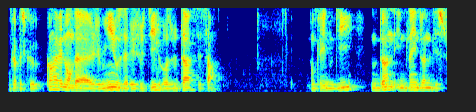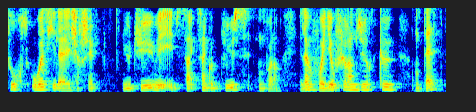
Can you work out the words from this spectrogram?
donc là parce que quand on avait demandé à Gemini, nous avait juste dit le résultat c'est ça. Donc là il nous dit, il nous donne, là il donne des sources, où est-ce qu'il allait chercher YouTube et 5, 5 autres plus, donc voilà. Et là vous voyez au fur et à mesure que on teste,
